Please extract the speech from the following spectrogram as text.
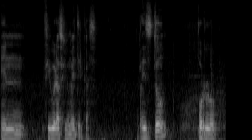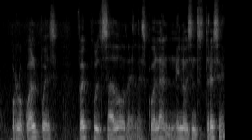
en figuras geométricas. Esto por lo por lo cual pues fue expulsado de la escuela en 1913,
